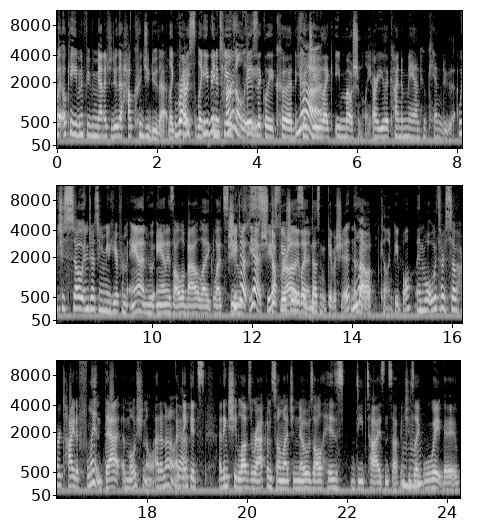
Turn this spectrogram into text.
But okay, even if you've managed to do that, how could you do that? Like, Right. pers- like Even internally, if you physically could, could you like emotionally? Are you the kind of man who can do that? Which is so interesting for me to hear from Anne, who Anne is all about like let's do She does. Yeah, she's usually like doesn't give a shit No. about killing people. And what was her so her tie to Flint that emotional? I don't know. I think it's I think she loves Rackham so much and knows all his deep ties and stuff. And she's like, wait, babe,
